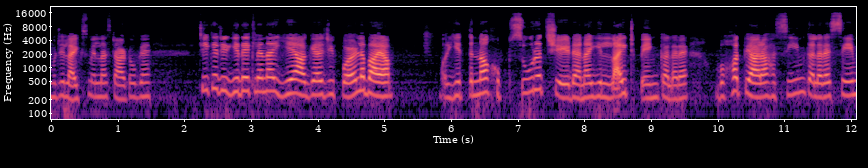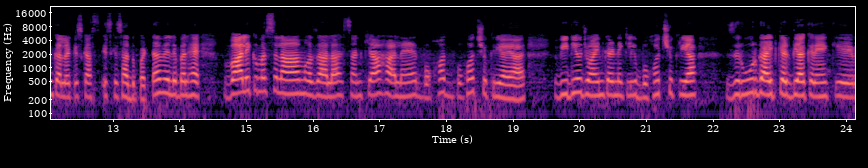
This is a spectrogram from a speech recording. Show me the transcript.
मुझे लाइक्स मिलना स्टार्ट हो गए ठीक है जी, ये देख लेना, ये आ गया जी पर्ल अबाया और ये इतना खूबसूरत शेड है ना, ये लाइट पिंक कलर है। बहुत प्यारा, हसीन कलर है सेम कलर के इसका इसके साथ दुपट्टा अवेलेबल है। वालेकुम अस्सलाम, गज़ाला हसन, क्या हाल है? बहुत बहुत शुक्रिया यार। वीडियो ज्वाइन करने के लिए बहुत शुक्रिया। ज़रूर गाइड कर दिया करें कि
